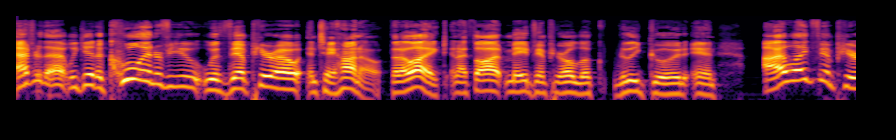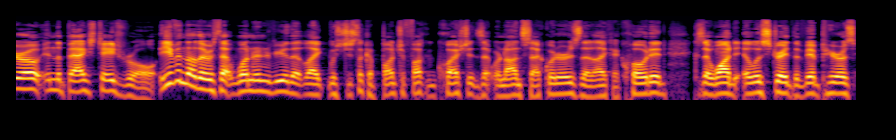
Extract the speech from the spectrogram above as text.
After that, we get a cool interview with Vampiro and Texano that I liked, and I thought made Vampiro look really good. And I like Vampiro in the backstage role, even though there was that one interview that like was just like a bunch of fucking questions that were non sequiturs that like I quoted because I wanted to illustrate the Vampiro's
